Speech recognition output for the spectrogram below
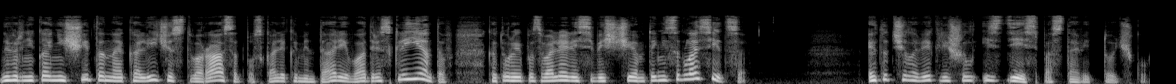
наверняка несчитанное количество раз отпускали комментарии в адрес клиентов, которые позволяли себе с чем-то не согласиться. Этот человек решил и здесь поставить точку.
